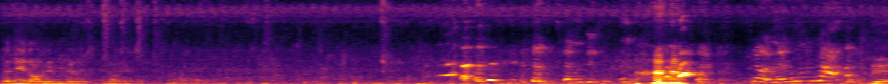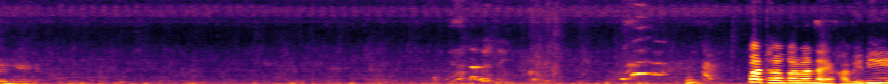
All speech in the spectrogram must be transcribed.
แล้วนี่นอนกันนี้ก็ได้นอนกันนูเล่นหนักลื่นไงเปิดเทอมกันวันไหนคะพี่พี่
